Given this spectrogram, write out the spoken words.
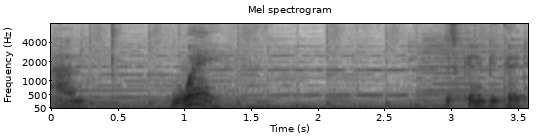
um, way. It's going to be good.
